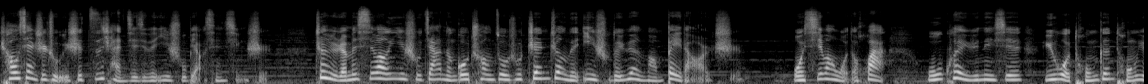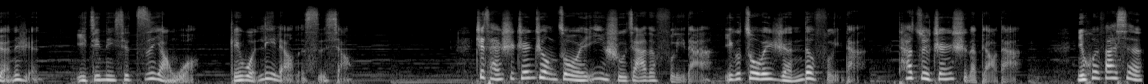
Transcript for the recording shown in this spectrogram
超现实主义是资产阶级的艺术表现形式，这与人们希望艺术家能够创作出真正的艺术的愿望背道而驰。我希望我的画无愧于那些与我同根同源的人，以及那些滋养我、给我力量的思想。这才是真正作为艺术家的弗里达，一个作为人的弗里达，他最真实的表达。”你会发现，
